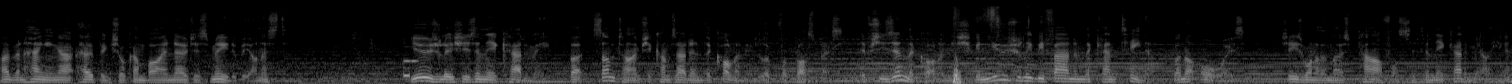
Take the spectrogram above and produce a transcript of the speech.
I've been hanging out hoping she'll come by and notice me, to be honest. Usually she's in the Academy, but sometimes she comes out into the colony to look for prospects. If she's in the colony, she can usually be found in the cantina, but not always. She's one of the most powerful Sith in the Academy, I hear.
